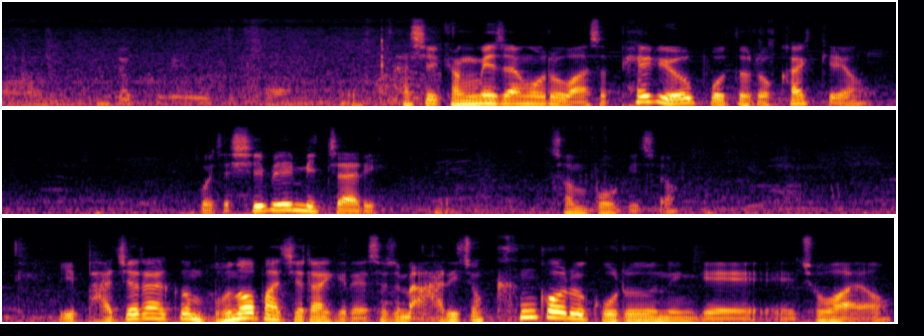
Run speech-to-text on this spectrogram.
아 진짜 크게 먹었다. 다시 경매장으로 와서 폐류 보도록 할게요. 그리고 이제 11미짜리 전복이죠. 이 바지락은 문어 바지락이라서 좀 알이 좀 큰 거를 고르는 게 좋아요.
